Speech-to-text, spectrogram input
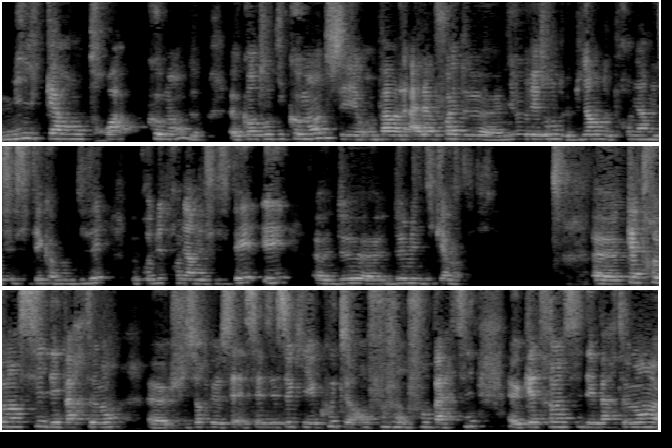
1043 commandes. Euh, quand on dit commande, c'est on parle à la fois de euh, livraison de biens de première nécessité, comme on le disait, de produits de première nécessité et euh, de, de médicaments. 86 départements, je suis sûre que celles et ceux qui écoutent en font, partie, 86 départements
